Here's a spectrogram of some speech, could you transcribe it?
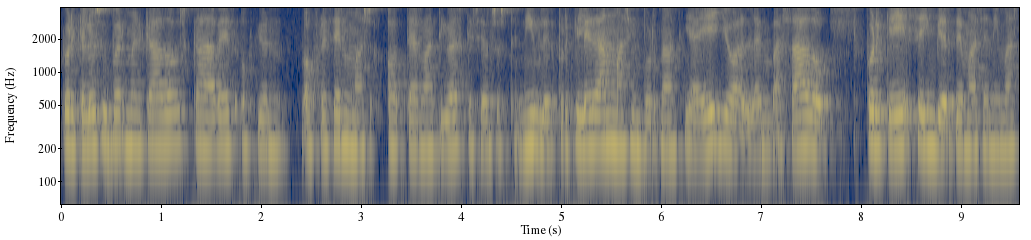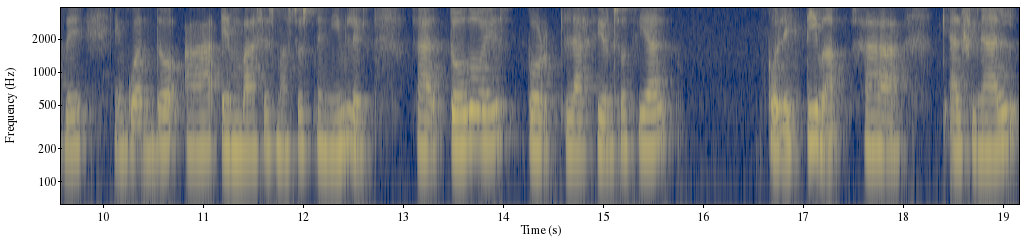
porque los supermercados cada vez ofrecen más alternativas que sean sostenibles, porque le dan más importancia a ello, al envasado, porque se invierte más en I+D en cuanto a envases más sostenibles. O sea, todo es por la acción social colectiva. O sea, que al final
